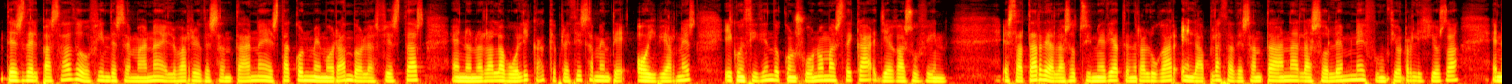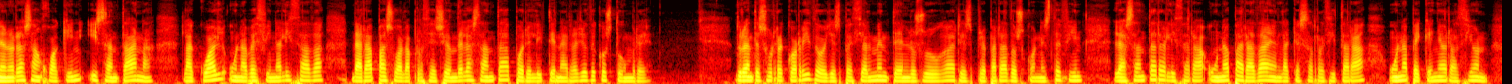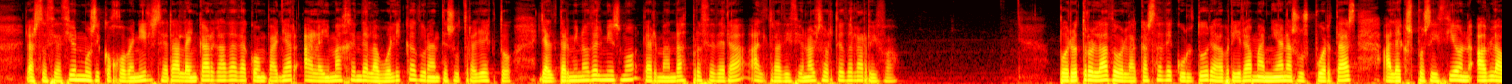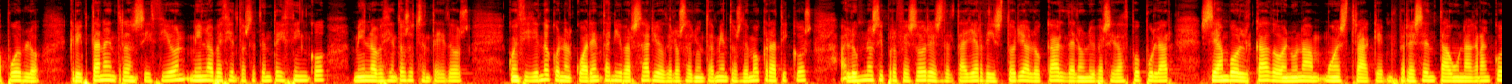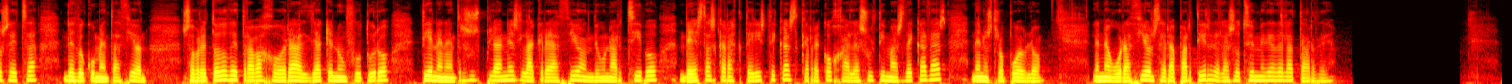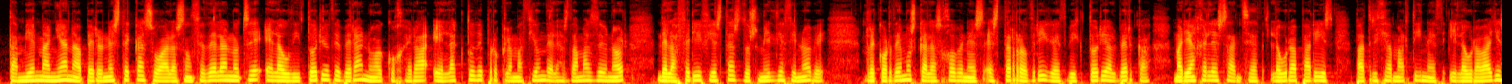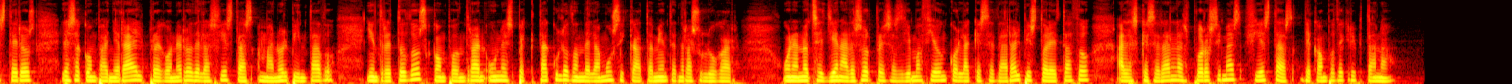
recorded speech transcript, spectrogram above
Desde el pasado fin de semana, el barrio de Santa Ana está conmemorando las fiestas en honor a la abuelica, que precisamente hoy viernes, y coincidiendo con su onomasteca, llega a su fin. Esta tarde, a las ocho y media, tendrá lugar en la plaza de Santa Ana la solemne función religiosa en honor a San Joaquín y Santa Ana, la cual, una vez finalizada, dará paso a la procesión de la Santa por el itinerario de costumbre. Durante su recorrido y especialmente en los lugares preparados con este fin, la santa realizará una parada en la que se recitará una pequeña oración. La Asociación Músico Juvenil será la encargada de acompañar a la imagen de la abuelica durante su trayecto y al término del mismo la hermandad procederá al tradicional sorteo de la rifa. Por otro lado, la Casa de Cultura abrirá mañana sus puertas a la exposición Habla Pueblo, Criptana en Transición 1975-1982. Coincidiendo con el 40 aniversario de los ayuntamientos democráticos, alumnos y profesores del taller de Historia Local de la Universidad Popular se han volcado en una muestra que presenta una gran cosecha de documentación, sobre todo de trabajo oral, ya que en un futuro tienen entre sus planes la creación de un archivo de estas características que recoja las últimas décadas de nuestro pueblo. La inauguración será a partir de las ocho y media de la tarde. También mañana, pero en este caso a las 11 de la noche, el Auditorio de Verano acogerá el acto de proclamación de las Damas de Honor de la Feria y Fiestas 2019. Recordemos que a las jóvenes Esther Rodríguez, Victoria Alberca, María Ángeles Sánchez, Laura París, Patricia Martínez y Laura Ballesteros les acompañará el pregonero de las fiestas, Manuel Pintado, y entre todos compondrán un espectáculo donde la música también tendrá su lugar. Una noche llena de sorpresas y emoción con la que se dará el pistoletazo a las que serán las próximas fiestas de Campo de Criptana.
